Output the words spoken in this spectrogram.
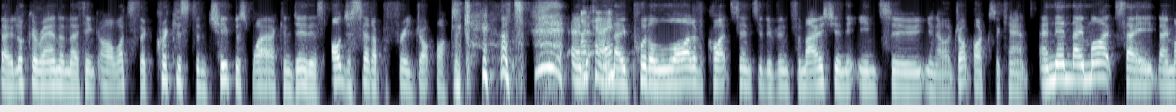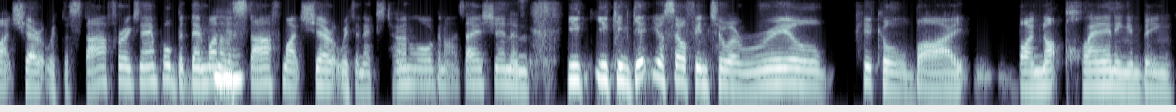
they look around and they think oh what's the quickest and cheapest way i can do this i'll just set up a free dropbox account and, okay. and they put a lot of quite sensitive information into you know a dropbox account and then they might say they might share it with the staff for example but then one mm-hmm. of the mm-hmm. staff might share it with an external organization and you you can get yourself into a real pickle by by not planning and being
